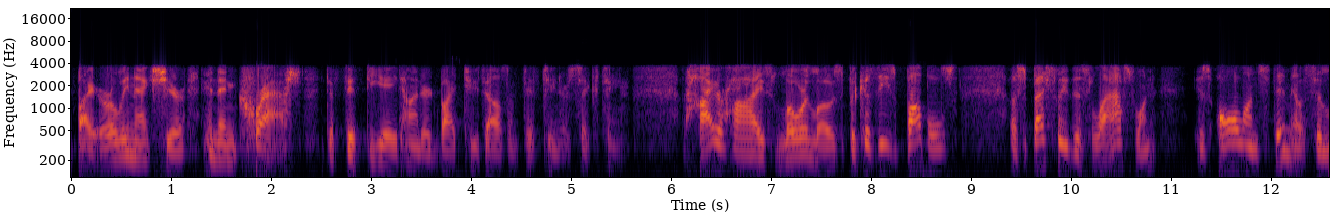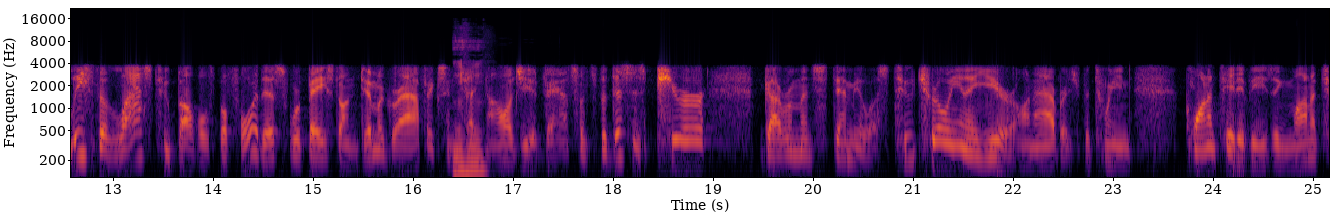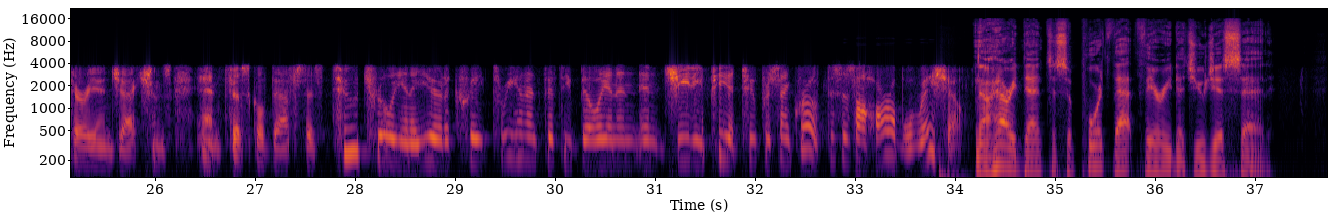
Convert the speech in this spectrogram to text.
by early next year, and then crash to 5,800 by 2015 or 16 higher highs, lower lows, because these bubbles especially this last one, is all on stimulus. At least the last two bubbles before this were based on demographics and mm-hmm. technology advancements, but this is pure government stimulus. 2 trillion a year on average between quantitative easing, monetary injections, and fiscal deficits. Two trillion a year to create 350 billion in, in GDP at two percent growth. This is a horrible ratio. Now, Harry Dent, to support that theory that you just said,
